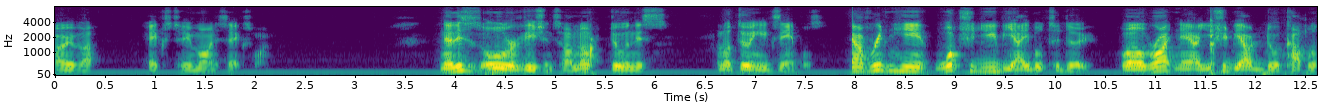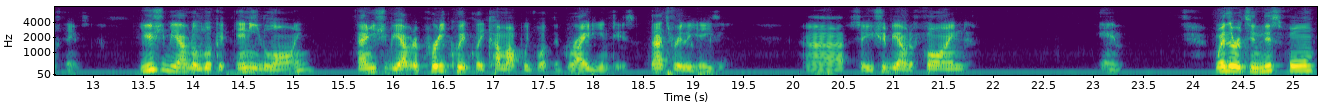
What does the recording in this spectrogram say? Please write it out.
over x2 minus x1. Now this is all revision, so I'm not doing this, I'm not doing examples. Now I've written here, what should you be able to do? Well, right now you should be able to do a couple of things. You should be able to look at any line, and you should be able to pretty quickly come up with what the gradient is. That's really easy. Uh, so you should be able to find m whether it's in this form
